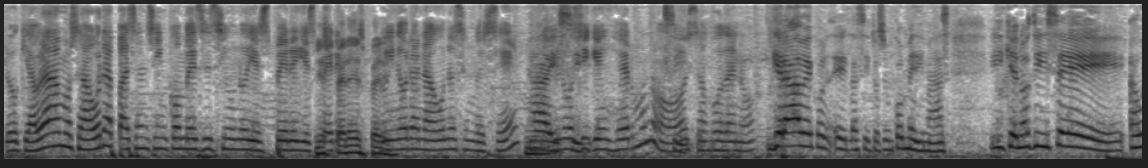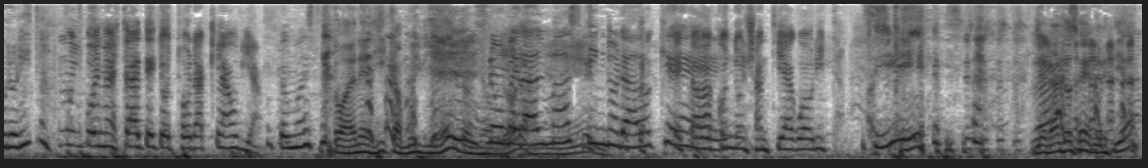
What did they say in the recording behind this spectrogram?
lo que hablábamos ahora, pasan cinco meses y uno y espere y espere. espere, espere. Lo ignoran a uno su merced. Ay, y uno sí. sigue enfermo, no, Sí. esa joda no. Grave con, eh, la situación con Medimás. ¿Y qué nos dice Aurorita? Muy buenas tardes, doctora Claudia. ¿Cómo está? Toda enérgica, muy bien, doña. Numeral más Bien. ignorado que. Estaba con don Santiago ahorita. Sí. Llenándose de energía.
